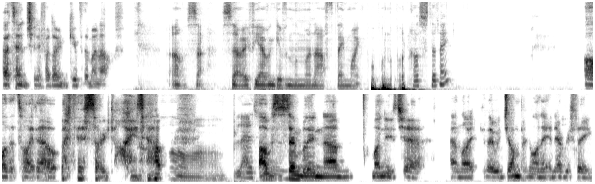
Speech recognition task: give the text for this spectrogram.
attention if I don't give them enough. Oh, so so if you haven't given them enough, they might pop on the podcast today. Oh, they're tied out. they're so tied out. Oh, bless. I you. was assembling um, my new chair, and like they were jumping on it and everything,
